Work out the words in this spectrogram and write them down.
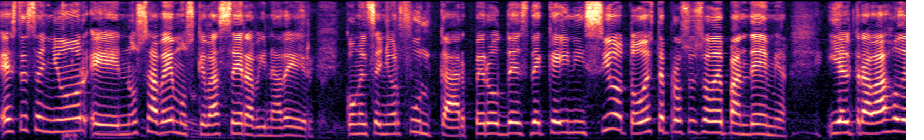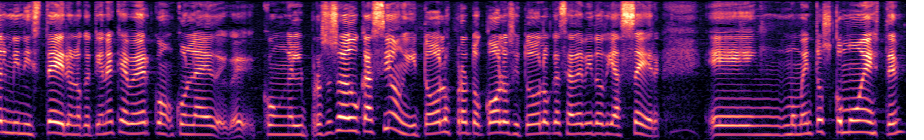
Este señor, eh, no sabemos qué va a hacer Abinader con el señor Fulcar, pero desde que inició todo este proceso de pandemia y el trabajo del ministerio en lo que tiene que ver con, con la eh, con el proceso de educación y todos los protocolos y todo lo que se ha debido de hacer en momentos como este,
